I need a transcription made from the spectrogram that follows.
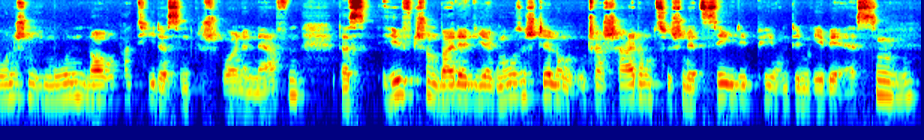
chronischen Immunneuropathie, das sind geschwollene Nerven. Das hilft schon bei der Diagnosestellung und Unterscheidung zwischen der CIDP und dem GBS. Mhm.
